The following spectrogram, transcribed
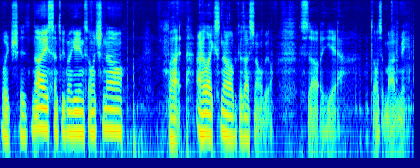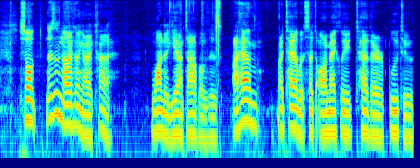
Which is nice since we've been getting so much snow. But I like snow because I snowmobile. So yeah, doesn't bother me. So this is another thing I kind of wanted to get on top of is I have my tablet set to automatically tether Bluetooth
